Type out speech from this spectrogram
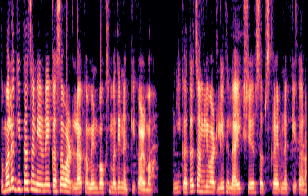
तुम्हाला गीताचा निर्णय कसा वाटला? कमेंट बॉक्समध्ये नक्की कळवा. आणि ही कथा चांगली वाटली तर लाईक शेअर सबस्क्राईब नक्की करा.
